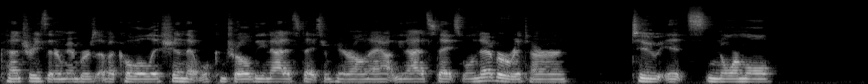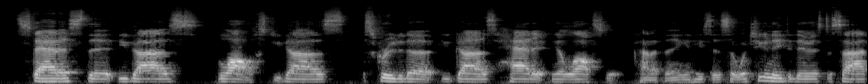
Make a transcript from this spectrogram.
countries that are members of a coalition that will control the United States from here on out. The United States will never return to its normal status that you guys lost. You guys screwed it up. You guys had it, you lost it, kind of thing. And he says, so what you need to do is decide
